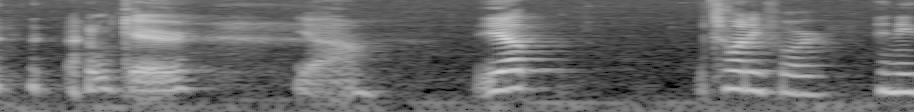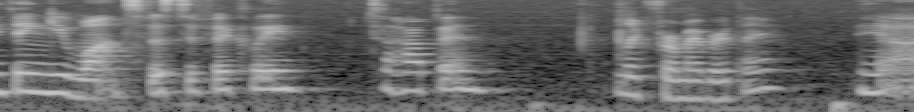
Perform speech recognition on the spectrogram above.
I don't care. Yeah. Yep. 24. Anything you want specifically to happen? Like for my birthday? Yeah.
